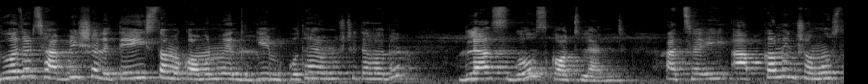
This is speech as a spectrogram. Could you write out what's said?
দু হাজার ছাব্বিশ সালে তেইশতম কমনওয়েলথ গেম কোথায় অনুষ্ঠিত হবে? গ্লাসগো স্কটল্যান্ড আচ্ছা এই আপকামিং সমস্ত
